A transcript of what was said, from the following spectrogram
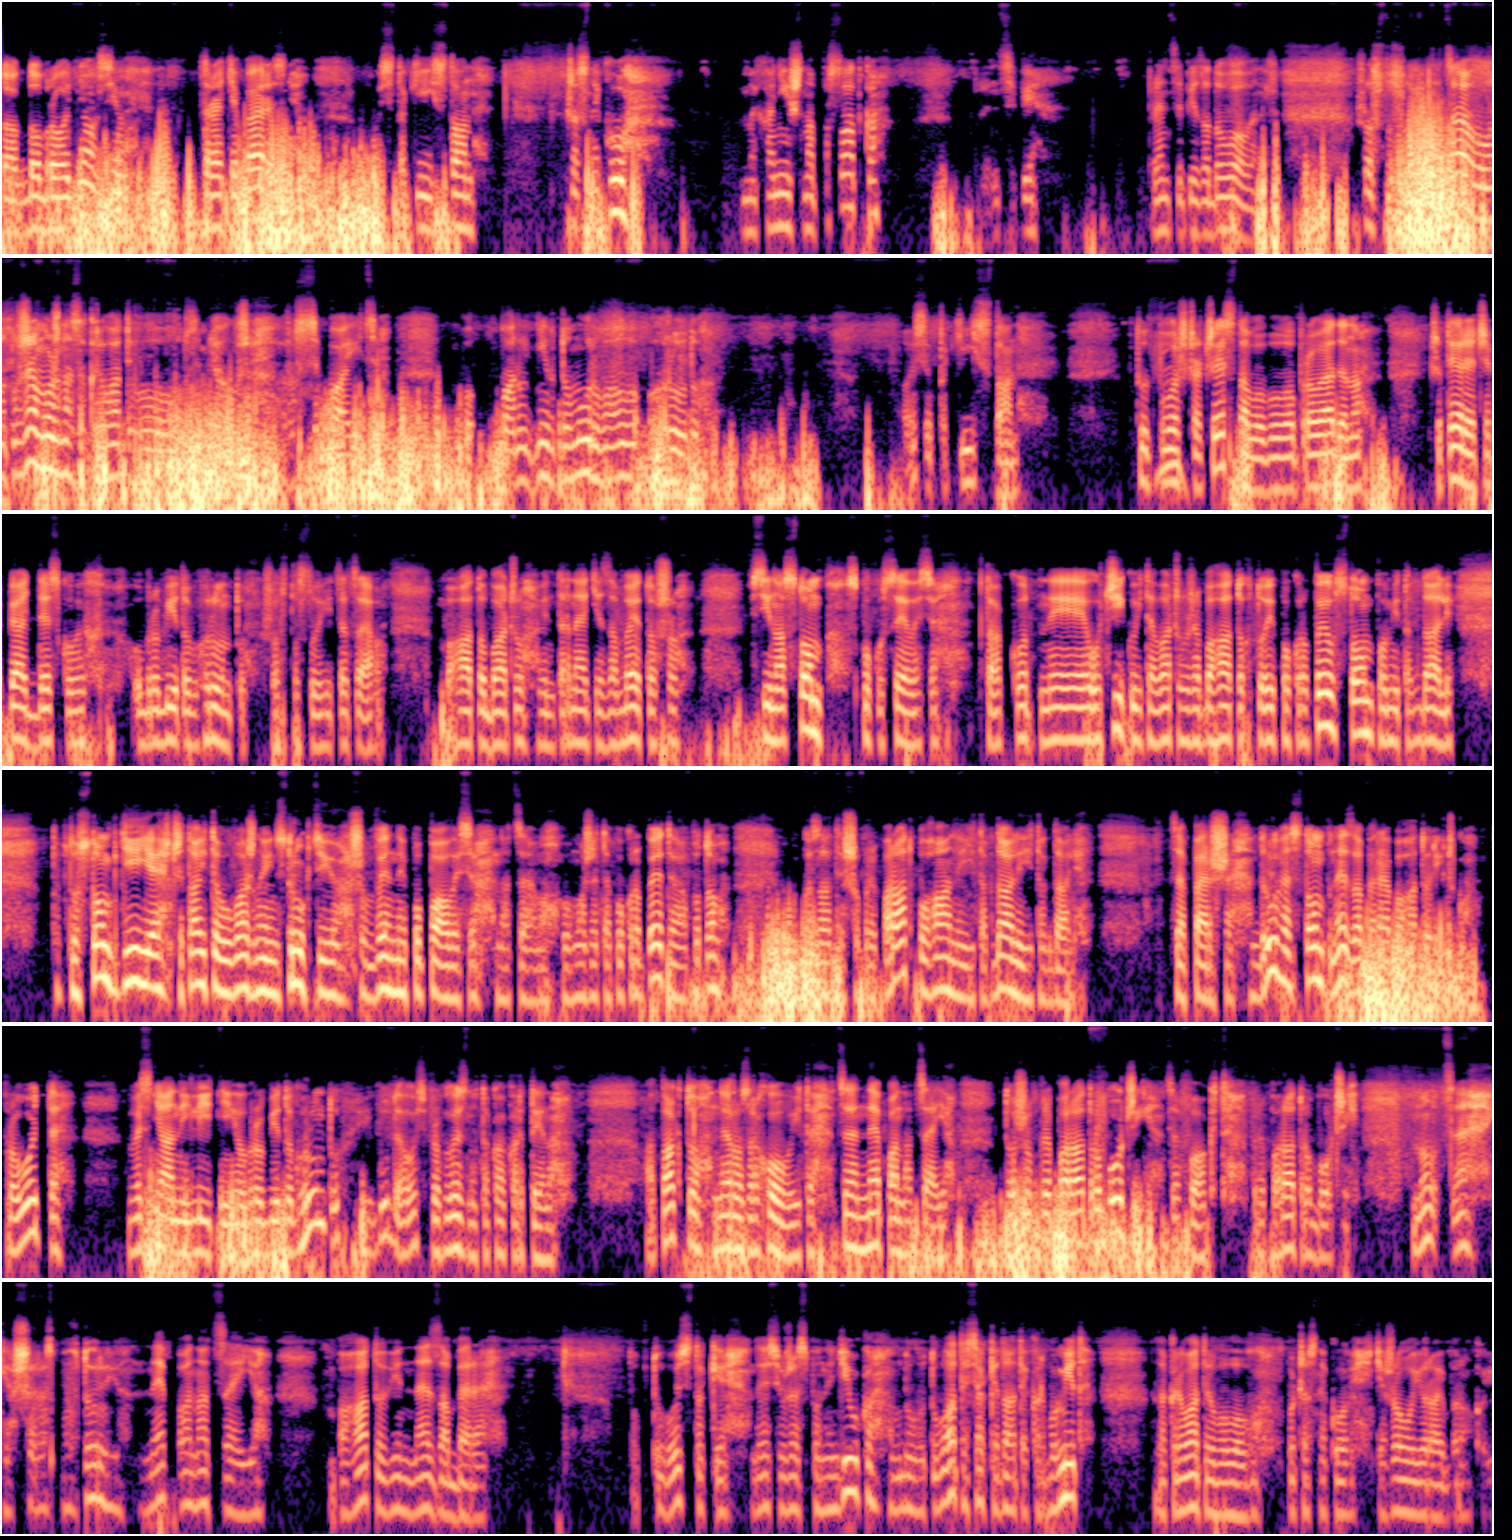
Так, доброго дня всім. 3 березня. Ось такий стан часнику. Механічна посадка. В принципі, в принципі, задоволений. Що стосується цього, от уже можна закривати голову. Земля вже розсипається. Бо пару днів тому рвало груду. Ось такий стан. Тут площа чиста, бо було проведено 4 чи 5 дискових обробіток ґрунту, що стосується цього. Багато бачу в інтернеті забито, що всі на стомп спокусилися. Так от не очікуйте, бачу вже багато хто і покропив стомпом і так далі. Тобто стомп діє, читайте уважно інструкцію, щоб ви не попалися на цьому, бо можете покропити, а потім казати, що препарат поганий і так далі. і так далі. Це перше. Друге, стомп не забере багаторічку. Проводьте весняний літній обробіток ґрунту і буде ось приблизно така картина. А так то не розраховуйте, це не панацея. То, що препарат робочий, це факт. Препарат робочий. Ну, це, я ще раз повторюю, не панацея. Багато він не забере. Тобто ось таке. Десь уже з понеділка буду готуватися, кидати карбомід, закривати вологу по часникові тяжовою райборонкою.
